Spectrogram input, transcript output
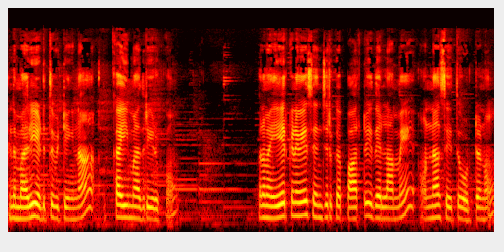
இந்த மாதிரி எடுத்து விட்டிங்கன்னா கை மாதிரி இருக்கும். இப்போ நம்ம ஏற்கனவே செஞ்சுருக்க பார்ட்டு இது எல்லாமே ஒன்றா சேர்த்து ஒட்டணும்.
